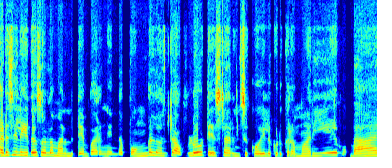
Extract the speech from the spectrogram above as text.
கடைசியில இதை சொல்ல மறந்துட்டேன் பாருங்க. இந்த பொங்கல் வந்துட்டு அவ்வளோ டேஸ்டா இருந்துச்சு. கோயிலுக்கு கொடுக்குற மாதிரியே. பாய்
